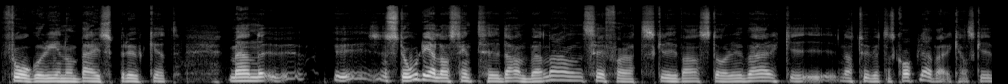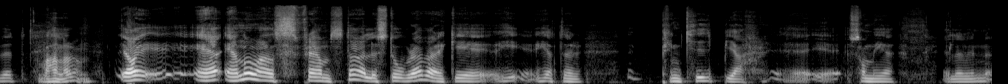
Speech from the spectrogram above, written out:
frågor inom bergsbruket. Men en stor del av sin tid använder han sig för att skriva större verk, i naturvetenskapliga verk. Han skrivit, Vad handlar det om? Ja, en av hans främsta eller stora verk är, heter Principia eh, som är eller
